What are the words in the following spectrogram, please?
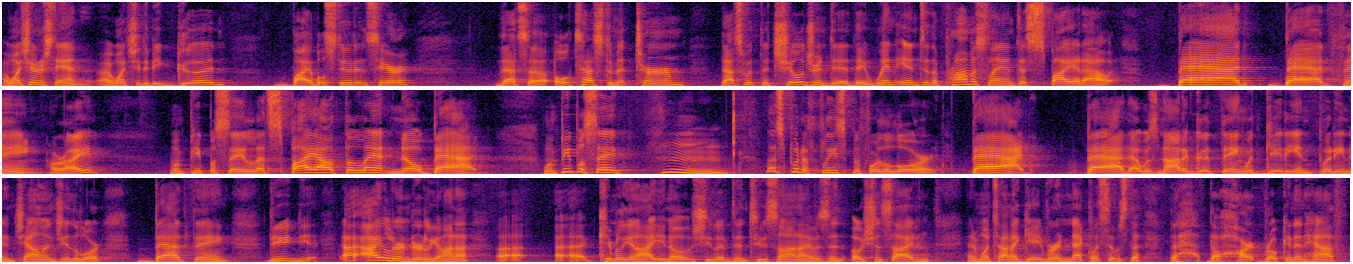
I want you to understand. I want you to be good Bible students here. That's an Old Testament term. That's what the children did. They went into the promised land to spy it out. Bad, bad thing, all right? When people say, let's spy out the land, no, bad. When people say, hmm, let's put a fleece before the Lord, bad, bad. That was not a good thing with Gideon putting and challenging the Lord. Bad thing. Do you, do you, I, I, learned early on, uh, uh, uh, Kimberly and I, you know, she lived in Tucson. I was in Oceanside, and, and one time I gave her a necklace. It was the, the, the heart broken in half.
